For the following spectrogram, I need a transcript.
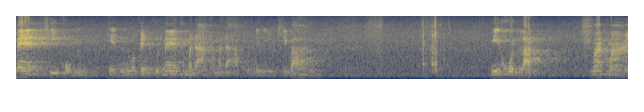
แม่ที่ผมเห็นว่าเป็นคุณแม่ธรรมดาธรรมดาคนหนึ่งอยู่ที่บ้าน มีคนรักมากมาย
